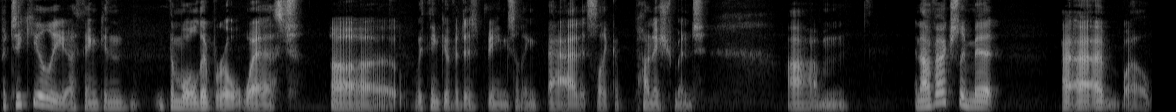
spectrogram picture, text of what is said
particularly I think in the more liberal West. Uh, we think of it as being something bad. It's like a punishment. Um, and I've actually met, I, well,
